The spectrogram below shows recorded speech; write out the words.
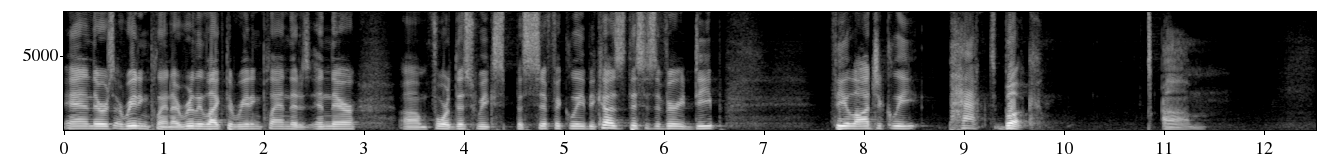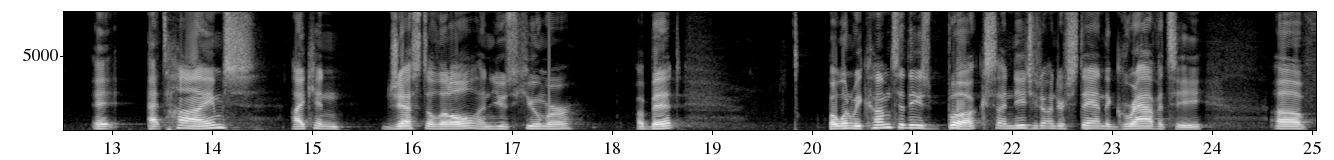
and there's a reading plan. I really like the reading plan that is in there um, for this week specifically because this is a very deep, theologically packed book. Um, it, at times, I can jest a little and use humor a bit. But when we come to these books, I need you to understand the gravity of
